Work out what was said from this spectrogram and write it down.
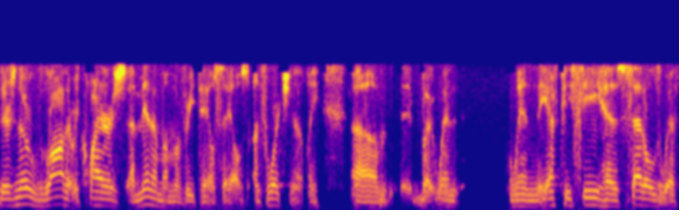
there's no law that requires a minimum of retail sales, unfortunately. Um, but when when the FTC has settled with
